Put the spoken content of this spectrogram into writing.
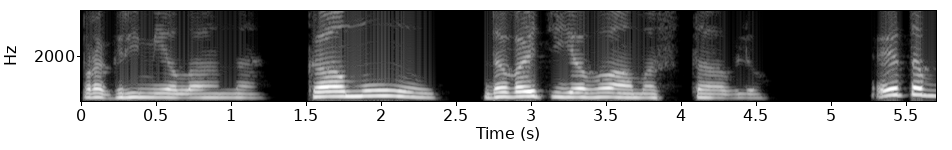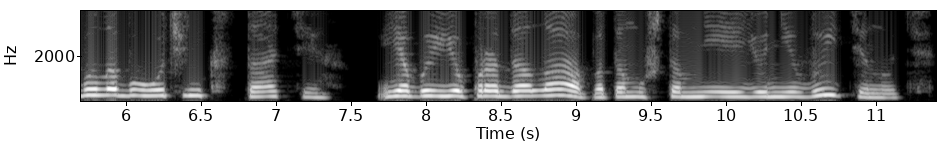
прогремела она. Кому? Давайте я вам оставлю. Это было бы очень кстати. Я бы ее продала, потому что мне ее не вытянуть,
